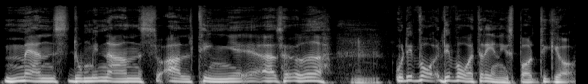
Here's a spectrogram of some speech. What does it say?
mäns dominans och allting. eh, Alltså, ugh. Och det var, det var ett reningsbad tycker jag.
